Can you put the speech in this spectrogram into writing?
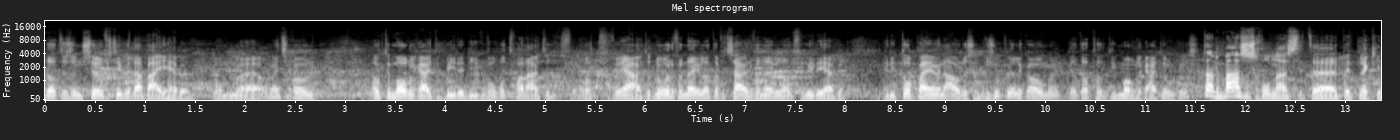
dat is een service die we daarbij hebben, om, om mensen gewoon ook de mogelijkheid te bieden die bijvoorbeeld vanuit het, wat, ja, uit het noorden van Nederland of het zuiden van Nederland familie hebben en die toch bij hun ouders op bezoek willen komen, dat, dat die mogelijkheid ook is. Staat een basisschool naast dit, uh, dit plekje.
